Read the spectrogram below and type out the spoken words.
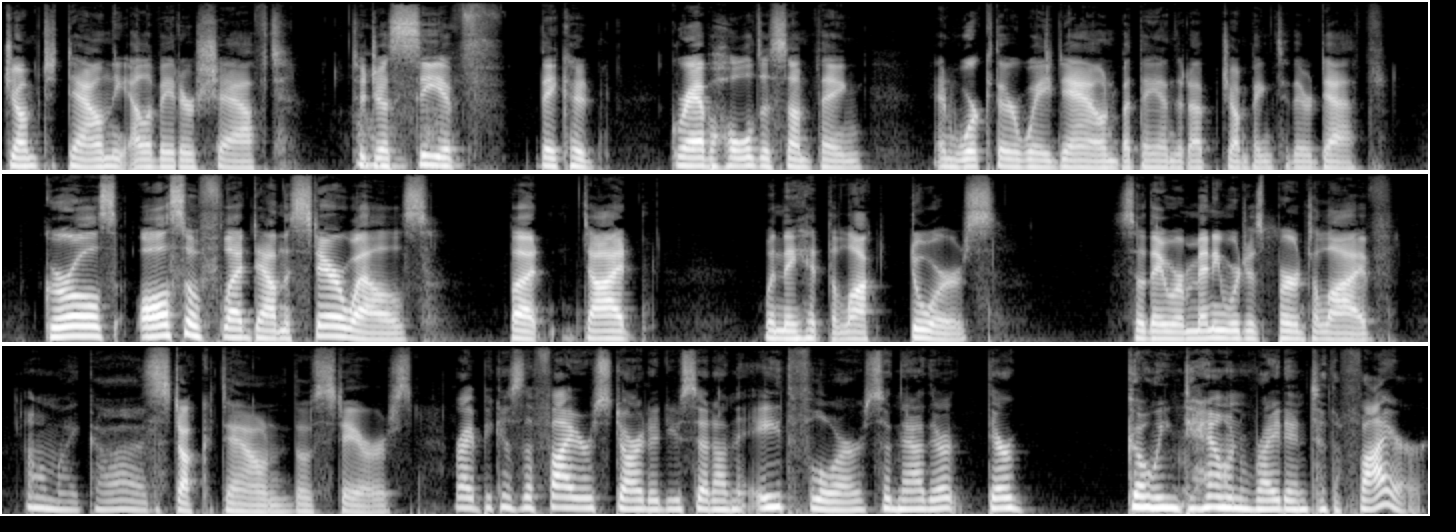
jumped down the elevator shaft to Oh just see God. if they could grab hold of something and work their way down, but they ended up jumping to their death. Girls also fled down the stairwells, but died when they hit the locked doors. So they were many were just burnt alive, Oh my God. stuck down those stairs. Right, because the fire started, you said, on the eighth floor. So now they're they're going down right into the fire,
